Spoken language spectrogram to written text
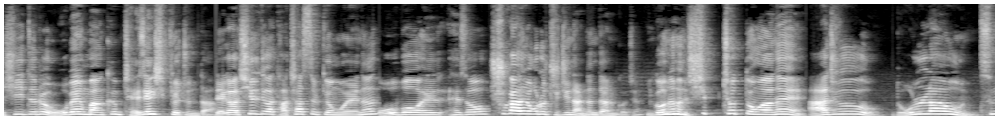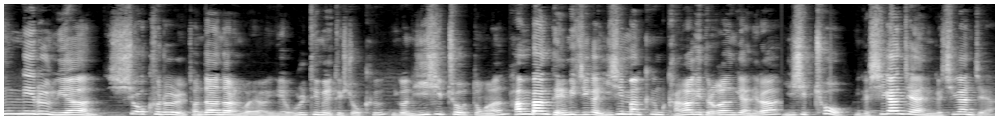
shield를 500만큼 재생시켜준다. 내가 shield가 다 찼을 경우에는 오버해서 추가적으로 주진 않는다는 거죠. 이거는 10초 동안에 아주 놀라운 승리를 위한 쇼크를 전달한다는 거예요. 이게 ultimate shock. 이건 20초 동안 한 방 데미지가 20만큼 강하게 들어가는 게 아니라 20초 그러니까 시간 제한인 거 시간 제한.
